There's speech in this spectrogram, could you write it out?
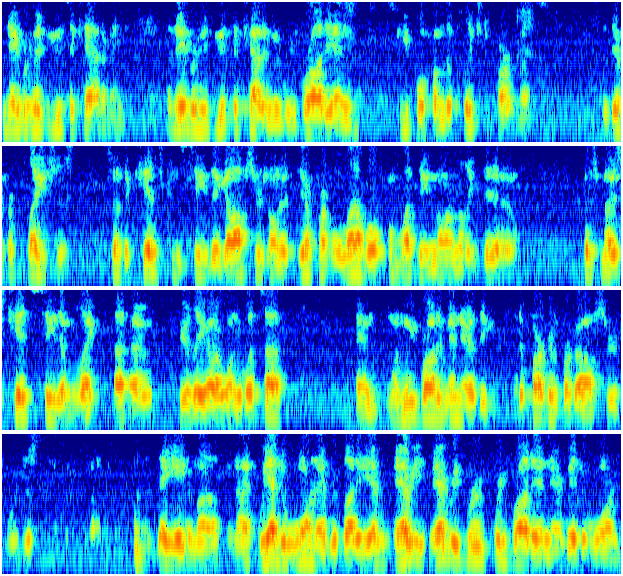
Neighborhood Youth Academy. The Neighborhood Youth Academy, we brought in people from the police departments, the different places, so the kids can see the officers on a different level from what they normally do. Because most kids see them like, uh oh, here they are, I wonder what's up. And when we brought them in there, the, the Parkersburg officers were just, they ate them up. And I, we had to warn everybody, every, every, every group we brought in there, we had to warn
